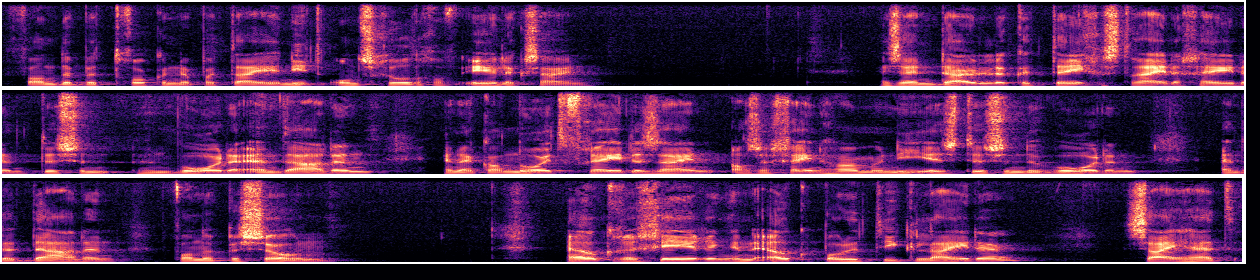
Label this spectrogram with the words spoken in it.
van de betrokkenen partijen niet onschuldig of eerlijk zijn. Er zijn duidelijke tegenstrijdigheden tussen hun woorden en daden en er kan nooit vrede zijn als er geen harmonie is tussen de woorden en de daden van een persoon. Elke regering en elke politiek leider, zij het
